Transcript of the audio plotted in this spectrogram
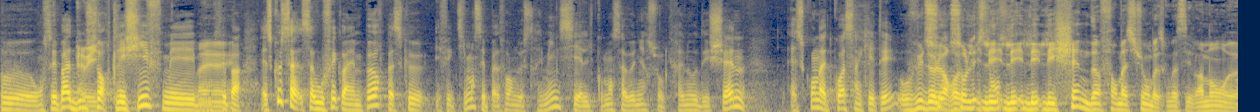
on ne sait pas d'où Ah oui. sortent les chiffres, mais bon, on ne sait ouais. pas. Est-ce que ça, ça vous fait quand même peur parce que effectivement ces plateformes de streaming, si elles commencent à venir sur le créneau des chaînes, est-ce qu'on a de quoi s'inquiéter au vu de sur, leur sur les, puissance les- les- les chaînes d'information, parce que moi c'est vraiment euh,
